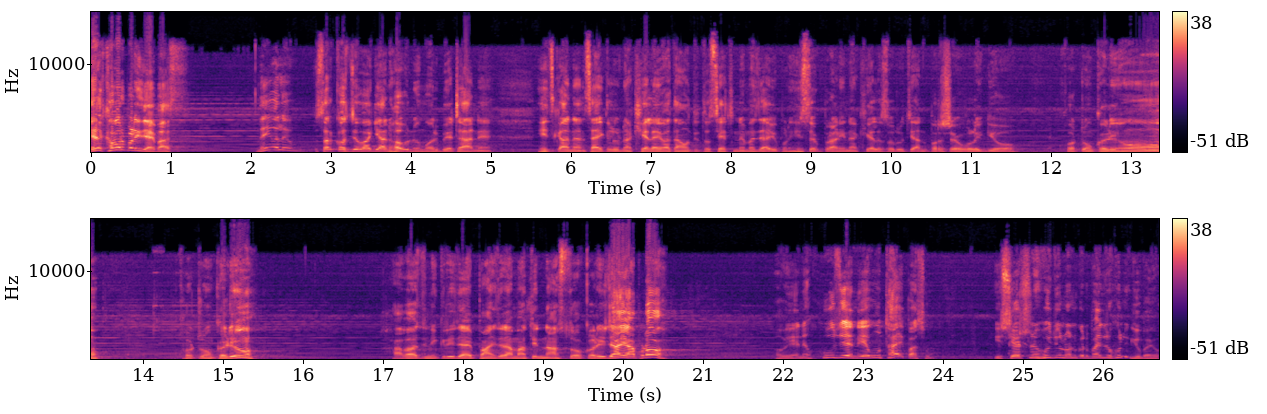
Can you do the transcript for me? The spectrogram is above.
એને ખબર પડી જાય બસ. નહીં ઓલે સર્કસ જોવા ગયા ને હવનું મોર બેઠા ને હિંચકાના સાયકલોના ખેલ આવ્યા હતા તો શેઠને મજા આવી, પણ હિંસક પ્રાણીના ખેલ શરૂ થયા ને પરસે ઓળી ગયો. ખોટું કડ્યું ખોટું કડ્યું આવાજ નીકળી જાય, પાંજરામાંથી નાસ્તો કળી જાય આપણો. હવે એને હુજે ને એવું થાય પાછું. એ શેઠને હુજ્યું ને અનકોને પાંજરું ખુલી ગયું ભાઈ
